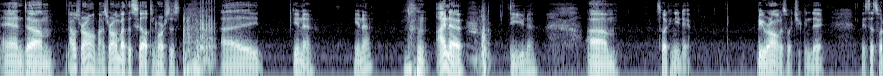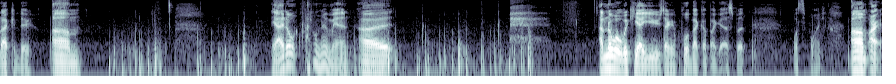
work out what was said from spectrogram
and um, I was wrong. I was wrong about the skeleton horses. Uh, you know, you know, I know. Do you know? Um, so what can you do? Be wrong is what you can do. At least that's what I could do. Um, yeah, I don't, I don't know, man. Uh, I don't know what wiki I used. I can pull it back up, I guess, but what's the point? Um, all right.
